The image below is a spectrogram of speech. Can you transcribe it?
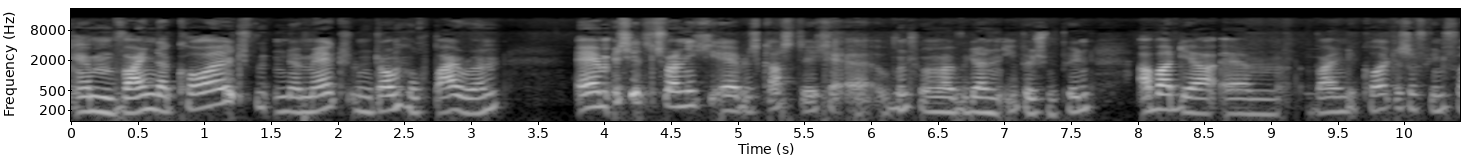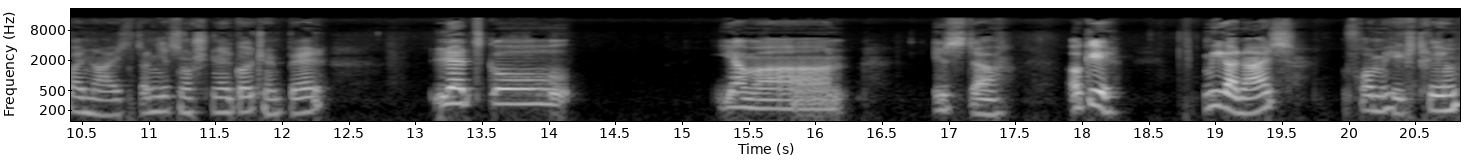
ähm, Weinender Colt, wütender Max und Daumen hoch Byron. Ähm, ist jetzt zwar nicht äh, das krasseste, ich äh, wünsche mir mal wieder einen epischen Pin, aber der ähm, Wallende Colt ist auf jeden Fall nice. Dann jetzt noch schnell Goldhand Bell. Let's go! Ja, man. Ist da. Okay. Mega nice. Freue mich extrem.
